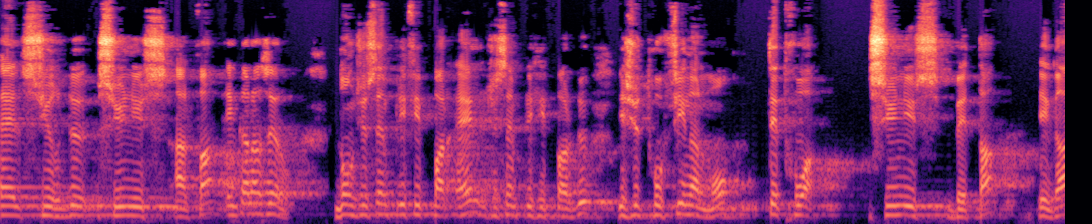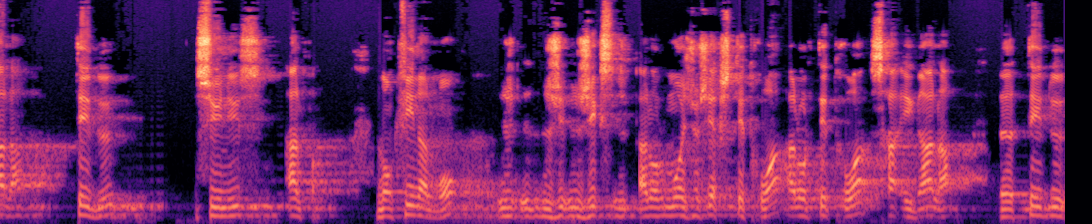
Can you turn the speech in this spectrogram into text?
L sur 2 sinus alpha égale à 0. Donc je simplifie par L, je simplifie par 2, et je trouve finalement T3 sinus bêta égale à T2 sinus alpha. Donc finalement, alors moi je cherche T3, alors T3 sera égal à euh, T2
